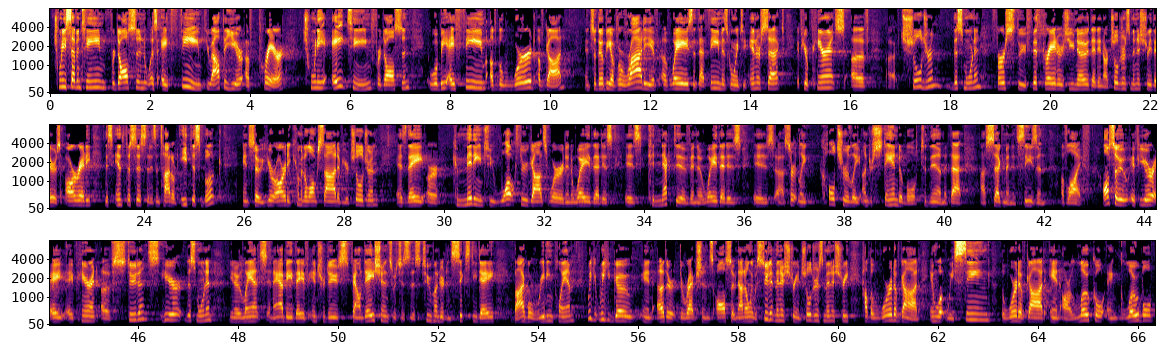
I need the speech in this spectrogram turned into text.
2017 for Dawson was a theme throughout the year of prayer. 2018 for Dawson will be a theme of the Word of God. And so there'll be a variety of, of ways that that theme is going to intersect. If you're parents of uh, children this morning, first through fifth graders, you know that in our children's ministry, there's already this emphasis that is entitled Eat This Book. And so you're already coming alongside of your children as they are committing to walk through God's Word in a way that is, is connective, in a way that is, is uh, certainly culturally understandable to them at that uh, segment and season of life. Also, if you're a, a parent of students here this morning, you know, Lance and Abby, they've introduced Foundations, which is this 260 day Bible reading plan. We could, we could go in other directions also, not only with student ministry and children's ministry, how the Word of God and what we sing, the Word of God in our local and global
